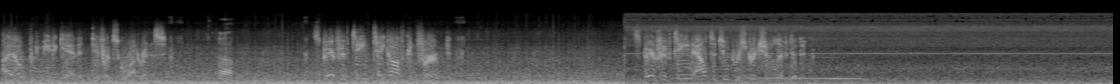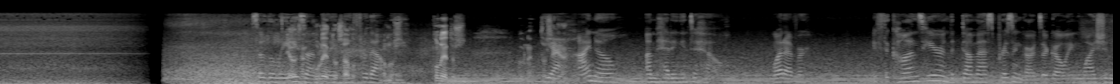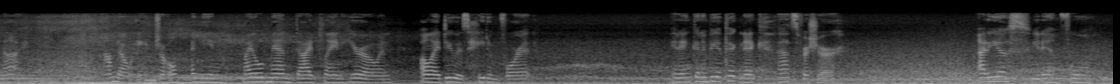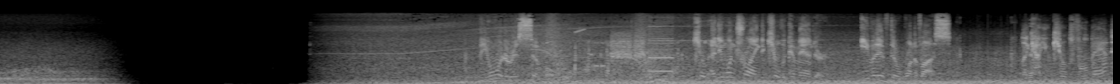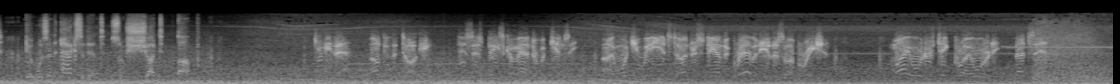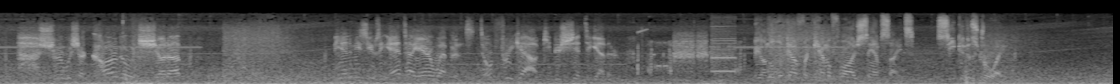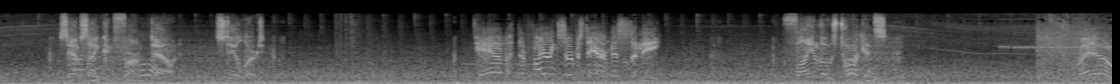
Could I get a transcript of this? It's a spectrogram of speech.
I hope we meet again in different squadrons. Ah, Spare 15, takeoff confirmed. Spare 15, altitude restriction lifted. So the joo, se on liaison plane kuljetusalus. left alus. Kuljetus. Yeah, tosiaan. I know. I'm heading into hell. Whatever. If the con's here and the dumbass prison guards are going, why shouldn't I? I'm no angel. I mean, my old man died playing hero, and all I do is hate him for it. It ain't gonna be a picnic, that's for sure. Adios, you damn fool. The order is simple. Kill anyone trying to kill the commander, even if they're one of us. Like how you killed Full Band? It was an accident, so shut up. Give me that. I'll do the talking. This is Base Commander McKinsey. I want you idiots to understand the gravity of this operation. My orders take priority. That's it. Sure wish our cargo would shut up. The enemy's using anti-air weapons. Don't freak out. Keep your shit together. Be on the lookout for camouflage SAM sites. Seek and destroy. SAM site confirmed, down. Stay alert. Damn, they're firing surface-to-air missiles at me. Find those targets. Righto.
